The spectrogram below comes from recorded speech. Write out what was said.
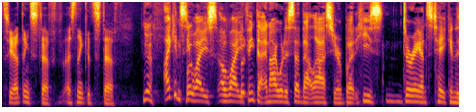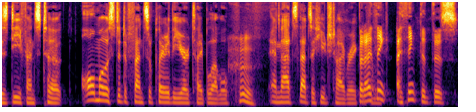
See, I think Steph. I think it's Steph. Yeah. I can see why you, uh, why you think that, and I would have said that last year. But he's Durant's taken his defense to almost a defensive player of the year type level, and that's that's a huge tiebreaker. But I for me. think I think that this.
